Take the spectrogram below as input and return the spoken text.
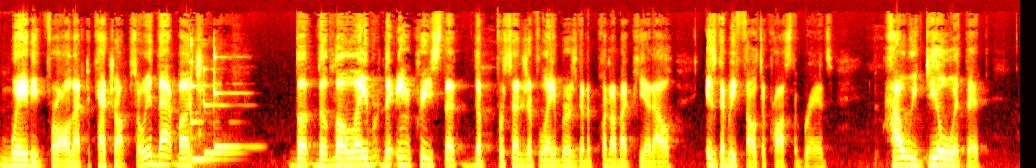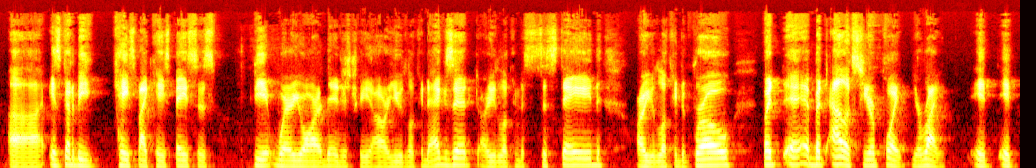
waiting for all that to catch up. So in that much, the the the labor, the increase that the percentage of labor is going to put on my P&L is going to be felt across the brands. How we deal with it uh, is going to be case by case basis. Be it where you are in the industry, are you looking to exit? Are you looking to sustain? Are you looking to grow? But uh, but Alex, to your point, you're right. It it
